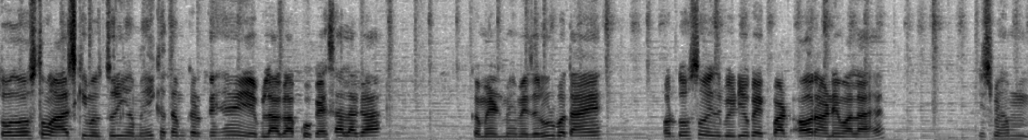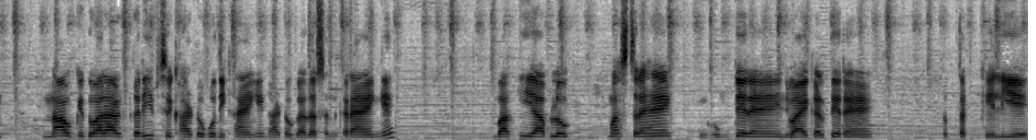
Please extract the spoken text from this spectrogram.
तो दोस्तों, आज की मजदूरी हम यही ख़त्म करते हैं। ये ब्लॉग आपको कैसा लगा, कमेंट में हमें ज़रूर बताएँ। और दोस्तों, इस वीडियो का एक पार्ट और आने वाला है, जिसमें हम नाव के द्वारा करीब से घाटों को दिखाएँगे, घाटों का दर्शन कराएँगे। बाकी आप लोग मस्त रहें, घूमते रहें इंजॉय करते रहें। तब तक के लिए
